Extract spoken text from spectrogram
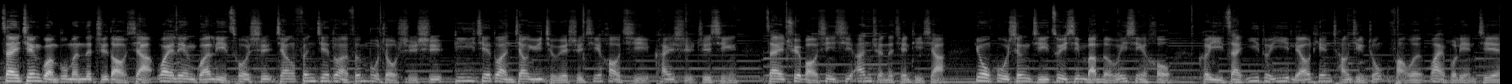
在监管部门的指导下，外链管理措施将分阶段、分步骤实施。第一阶段将于九月十七号起开始执行。在确保信息安全的前提下，用户升级最新版本微信后，可以在一对一聊天场景中访问外部链接。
